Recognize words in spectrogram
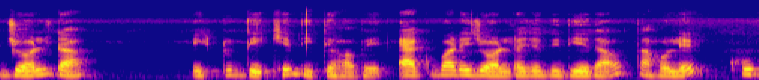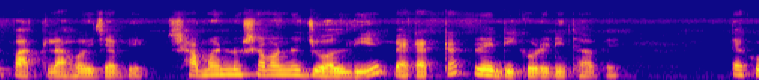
জলটা একটু দেখে দিতে হবে। একবারে জলটা যদি দিয়ে দাও, তাহলে খুব পাতলা হয়ে যাবে। সামান্য সামান্য জল দিয়ে ব্যাটারটা রেডি করে নিতে হবে। দেখো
